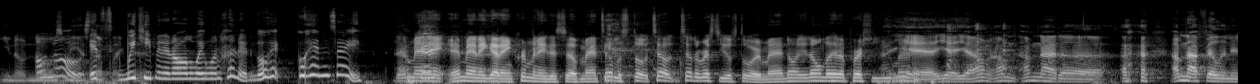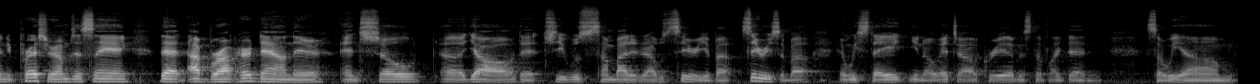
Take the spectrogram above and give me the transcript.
you know, Oh knows me no, and stuff it's like we that. keeping it all the way 100. Go ahead, go ahead and say. That man, ain't, that man ain't got to incriminate himself, man. Tell the story. Tell tell the rest of your story, man. Don't don't let her pressure you, man. Yeah, yeah, yeah. I'm, I'm, I'm not, uh, I'm not feeling any pressure. I'm just saying that I brought her down there and showed uh, y'all that she was somebody that I was serious about, serious about, and we stayed, you know, at y'all crib and stuff like that. And so we, um,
